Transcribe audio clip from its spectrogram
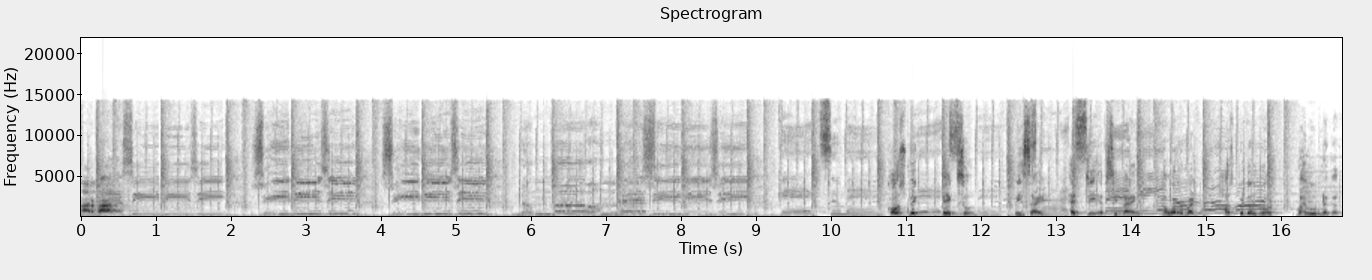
बार बार. Cosmic bake zone beside H D F C bank government hospital road Mahbub Nagar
